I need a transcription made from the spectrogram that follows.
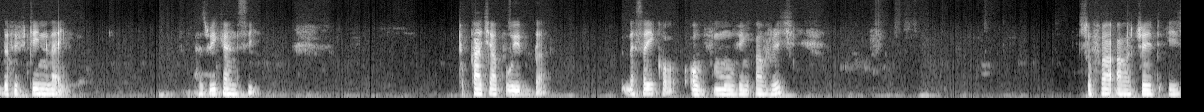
the 15 line as we can see to catch up with the, the cycle of moving average. So far our trade is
